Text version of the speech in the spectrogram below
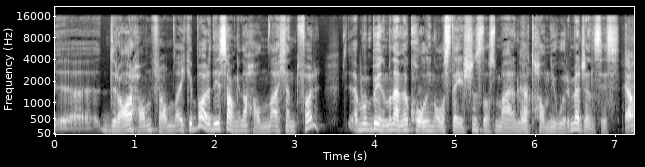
eh, drar han fram da, ikke bare de sangene han er kjent for. Jeg må begynne med å nevne 'Calling All Stations', da, som er en låt han gjorde med Genesis. Ja,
